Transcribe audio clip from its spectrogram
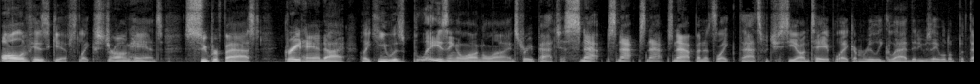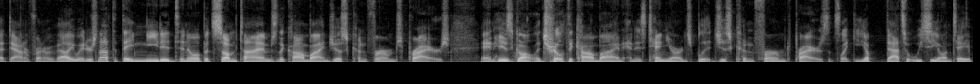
all of his gifts like strong hands, super fast, great hand eye. Like he was blazing along the line, straight patches, snap, snap, snap, snap. And it's like, that's what you see on tape. Like, I'm really glad that he was able to put that down in front of evaluators. Not that they needed to know it, but sometimes the combine just confirms priors. And his gauntlet drill at the combine and his 10 yard split just confirmed priors. It's like, yep, that's what we see on tape.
